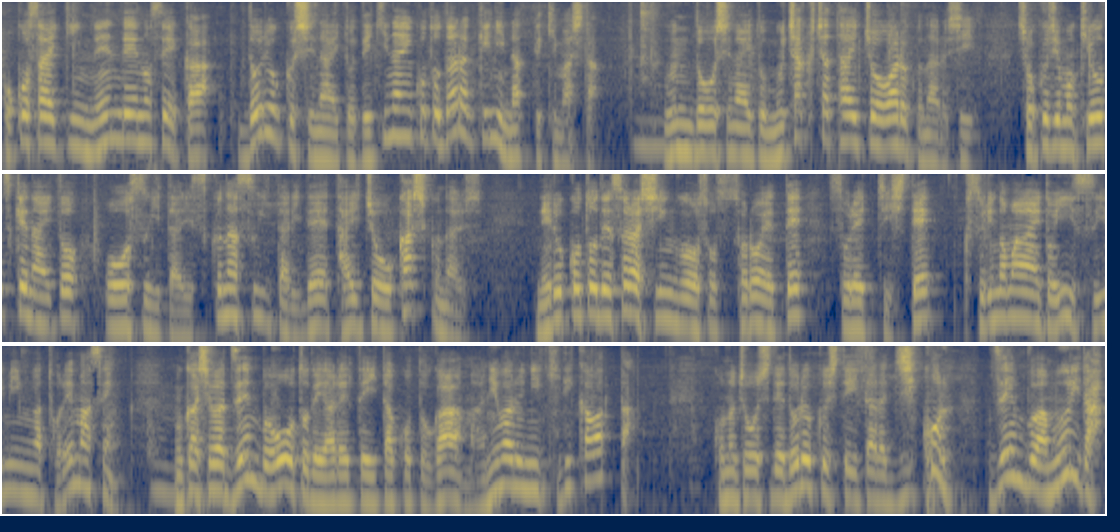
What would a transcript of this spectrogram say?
ここ最近年齢のせいか、努力しないとできないことだらけになってきました。運動しないとむちゃくちゃ体調悪くなるし、食事も気をつけないと多すぎたり少なすぎたりで体調おかしくなるし、寝ることですら寝具をそ揃えてストレッチして薬飲まないといい睡眠が取れません。昔は全部オートでやれていたことがマニュアルに切り替わった。この調子で努力していたら事故る。全部は無理だ。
